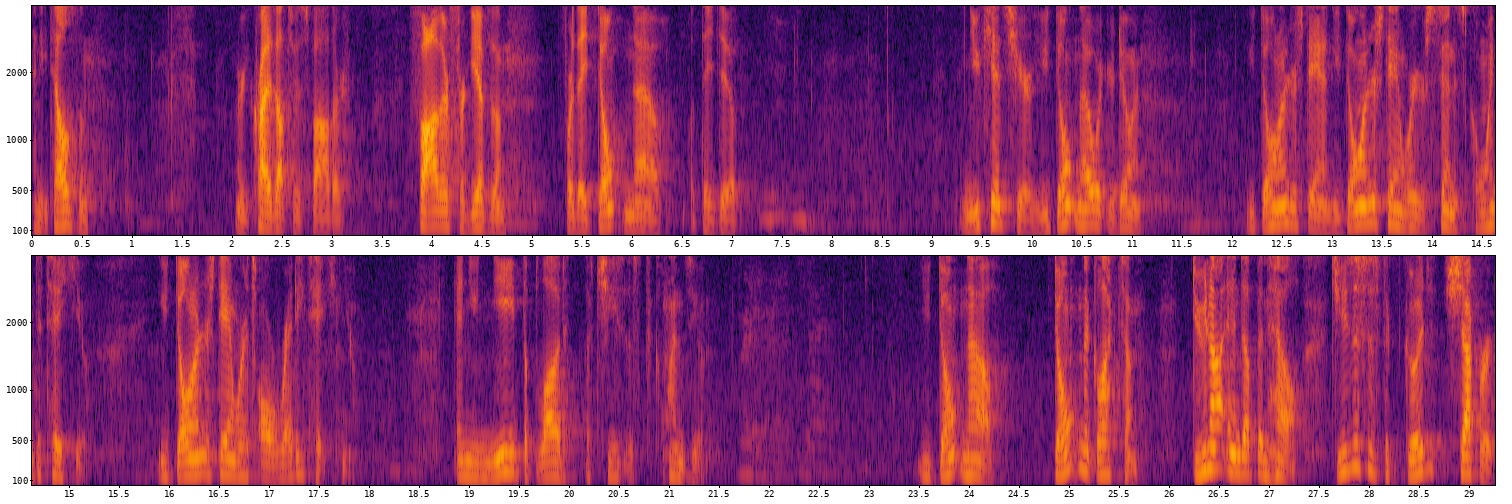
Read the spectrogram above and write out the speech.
And he tells them, or he cries out to his father, Father, forgive them, for they don't know what they do. And you kids here, you don't know what you're doing. You don't understand. You don't understand where your sin is going to take you. You don't understand where it's already taken you and you need the blood of Jesus to cleanse you. You don't know. Don't neglect him. Do not end up in hell. Jesus is the good shepherd,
